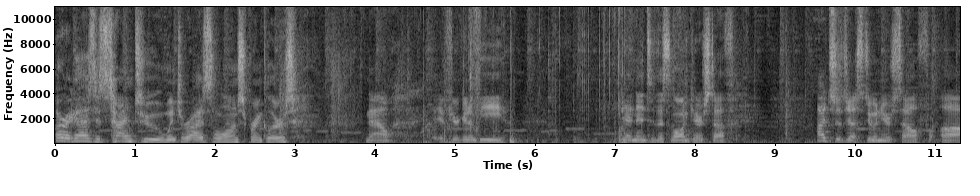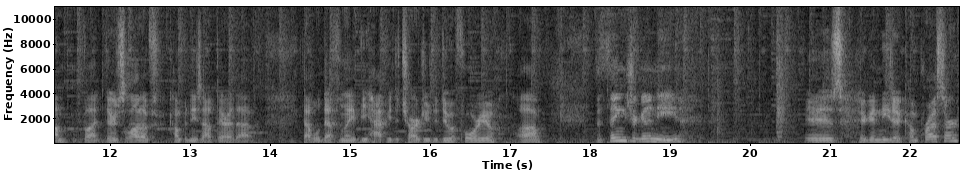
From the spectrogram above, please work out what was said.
All right, guys, it's time to winterize the lawn sprinklers. Now, if you're gonna be getting into this lawn care stuff, I'd suggest doing yourself. Um, but there's a lot of companies out there that that will definitely be happy to charge you to do it for you. Um, the things you're gonna need is you're gonna need a compressor,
